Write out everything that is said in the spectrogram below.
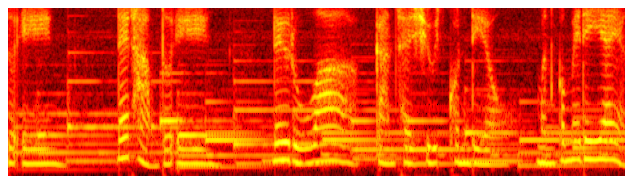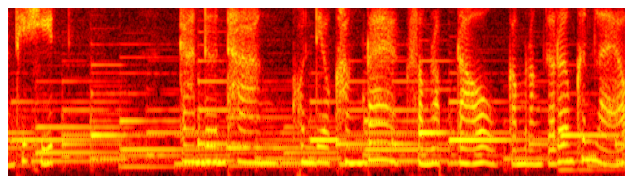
ตัวเอง ได้ถามตัวเอง ได้รู้ว่าการใช้ชีวิตคนเดียว มันก็ไม่ได้แย่อย่างที่คิด การเดินทางคนเดียวครั้งแรกสำหรับเรากำลังจะเริ่มขึ้นแล้ว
